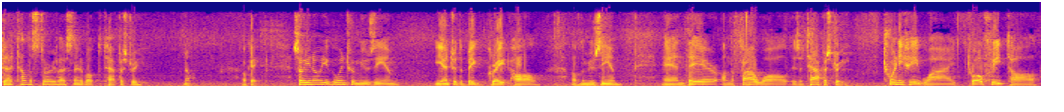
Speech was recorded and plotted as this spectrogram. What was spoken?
did I tell the story last night about the tapestry? No. Okay. So you know, you go into a museum, you enter the big, great hall of the museum, and there on the far wall is a tapestry 20 feet wide, 12 feet tall,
